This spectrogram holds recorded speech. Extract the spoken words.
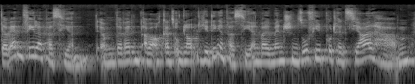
Da werden Fehler passieren, ähm, da werden aber auch ganz unglaubliche Dinge passieren, weil Menschen so viel Potenzial haben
